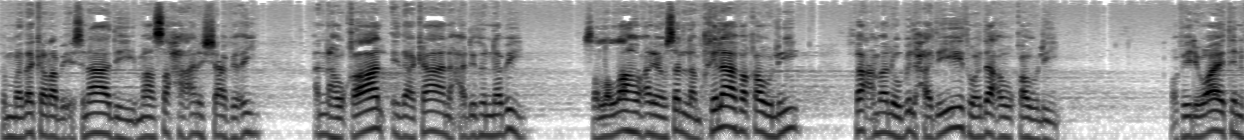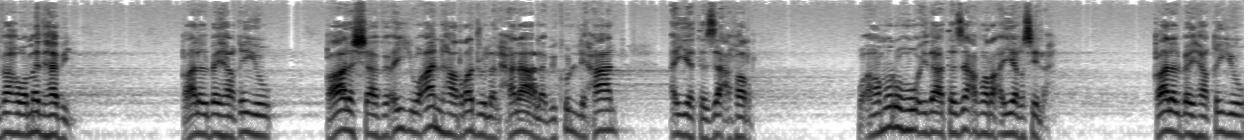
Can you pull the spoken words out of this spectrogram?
ثم ذكر بإسناده ما صح عن الشافعي أنه قال إذا كان حديث النبي صلى الله عليه وسلم خلاف قولي فاعملوا بالحديث ودعوا قولي. وفي رواية فهو مذهبي. قال البيهقي قال الشافعي وانهى الرجل الحلال بكل حال أن يتزعفر وأمره إذا تزعفر أن يغسله. قال البيهقي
